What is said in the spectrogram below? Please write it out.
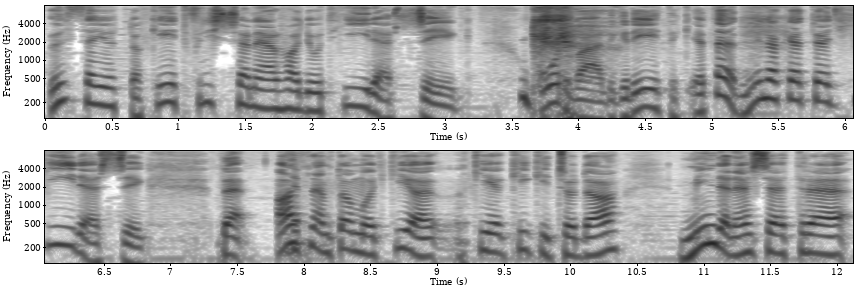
Összejött a két frissen elhagyott híresség. Horváth Gréta, érted? Mind a kettő egy híresség. De azt nem tudom, hogy ki, a, ki, ki kicsoda, minden esetre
